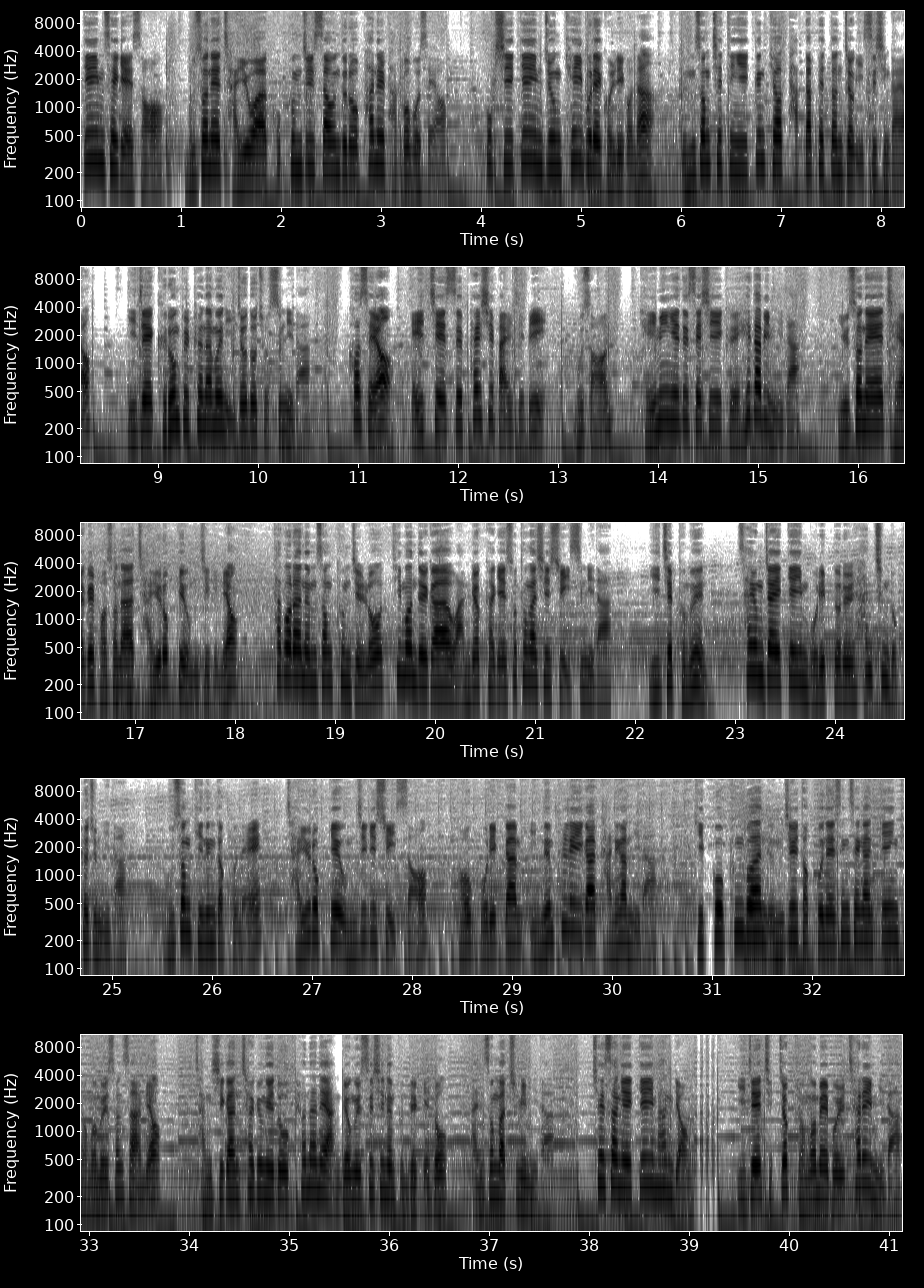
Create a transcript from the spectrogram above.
게임 세계에서 무선의 자유와 고품질 사운드로 판을 바꿔보세요. 혹시 게임 중 케이블에 걸리거나 음성 채팅이 끊겨 답답했던 적 있으신가요? 이제 그런 불편함은 잊어도 좋습니다. 커세어 HS80RGB 무선 게이밍 헤드셋이 그 해답입니다. 유선의 제약을 벗어나 자유롭게 움직이며 탁월한 음성 품질로 팀원들과 완벽하게 소통하실 수 있습니다. 이 제품은 사용자의 게임 몰입도를 한층 높여줍니다. 무선 기능 덕분에 자유롭게 움직일 수 있어 더욱 몰입감 있는 플레이가 가능합니다. 깊고 풍부한 음질 덕분에 생생한 게임 경험을 선사하며 장시간 착용해도 편안의 안경을 쓰시는 분들께도 안성맞춤입니다. 최상의 게임 환경 이제 직접 경험해 볼 차례입니다.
